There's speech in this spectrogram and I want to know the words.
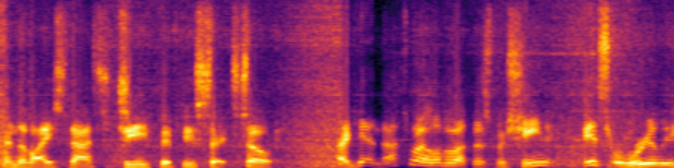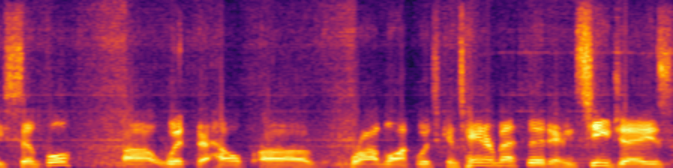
and the vice, that's G56. So again, that's what I love about this machine. It's really simple uh, with the help of Rob Lockwood's container method and CJ's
